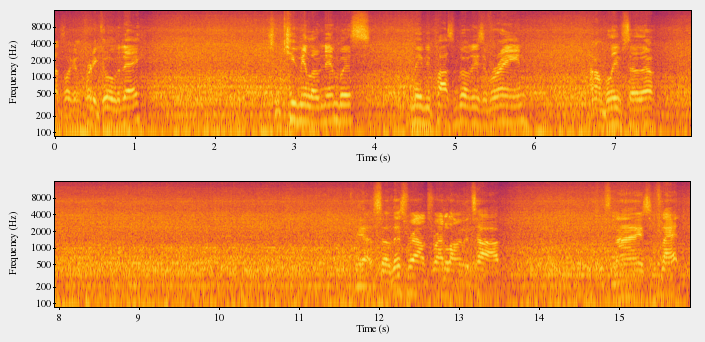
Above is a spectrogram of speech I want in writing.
Clouds looking pretty cool today. Some cumulonimbus, maybe possibilities of rain. I don't believe so though. Yeah, so this route's right along the top. It's nice and flat.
